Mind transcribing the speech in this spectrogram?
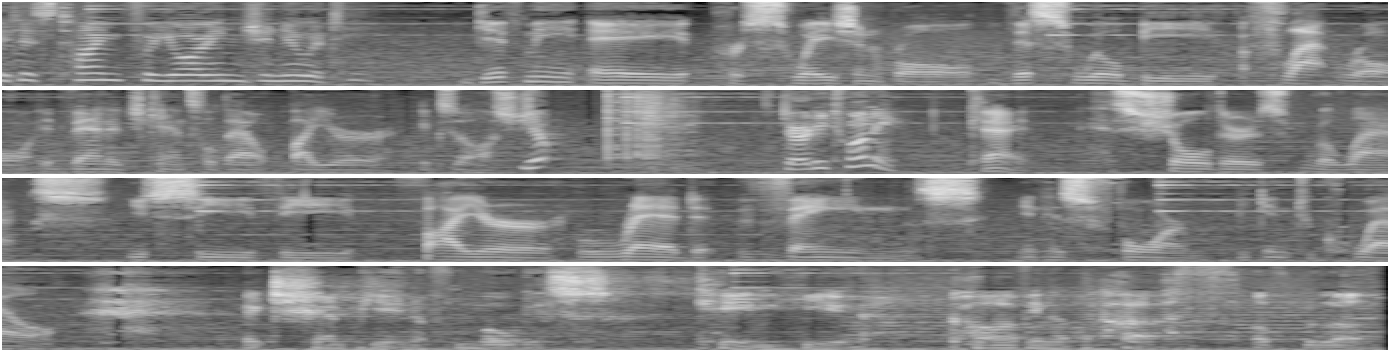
it is time for your ingenuity. Give me a persuasion roll. This will be a flat roll, advantage canceled out by your exhaustion. Yep. Dirty 20. Okay. His shoulders relax. You see the fire red veins in his form begin to quell. A champion of Mogis came here, carving a path of blood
